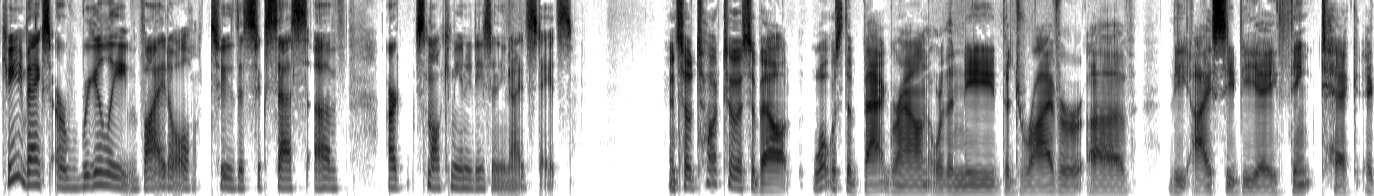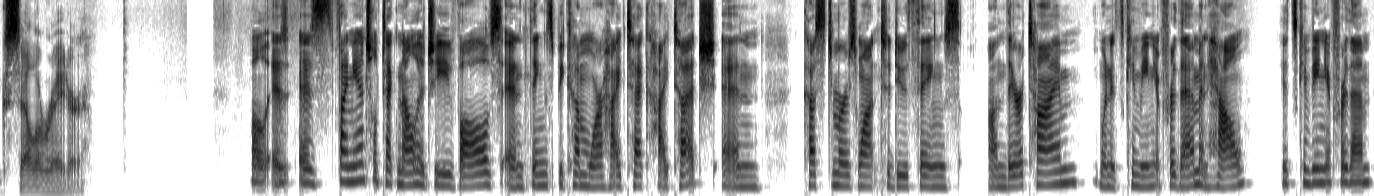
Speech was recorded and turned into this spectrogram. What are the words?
community banks are really vital to the success of our small communities in the united states. And so talk to us about what was the background or the need the driver of the icba think tech accelerator well, as, as financial technology evolves and things become more high tech, high touch, and customers want to do things on their time when it's convenient for them and how it's convenient for them,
